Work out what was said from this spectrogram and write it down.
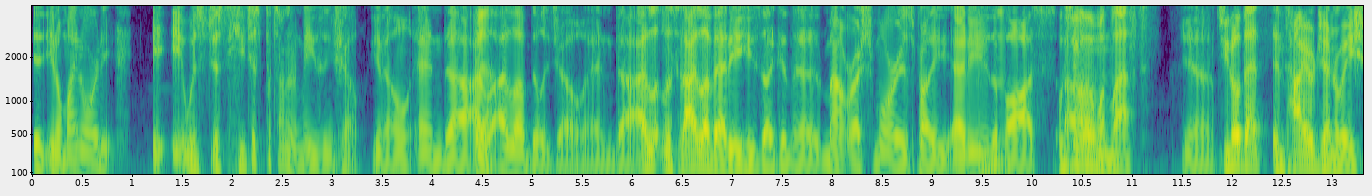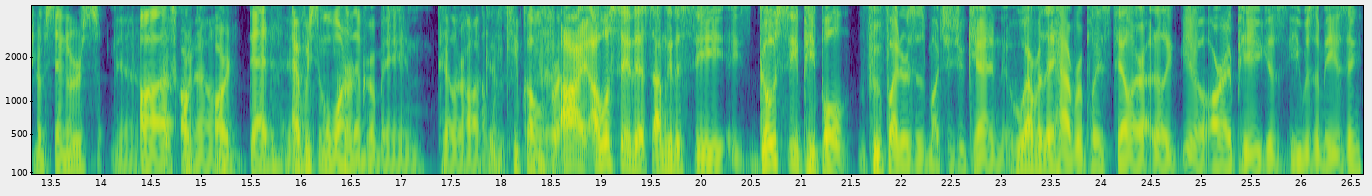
it, you know, Minority. It, it was just he just puts on an amazing show, you know, and uh, Yeah. I, I love Billie Joe, and uh, I listen. I love Eddie. He's like in the Mount Rushmore is probably Eddie the boss. What's the only one left? Yeah, Do you know that entire generation of singers Yeah. uh, Chris are, Cornell. are dead? Yeah. Every single one Kurt of them. Cobain, Taylor We Hawkins. keep going for All right, I will say this: I'm going to see, go see people, Foo Fighters, as much as you can. Whoever they have replaced Taylor, like you know, R.I.P. because he was amazing.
